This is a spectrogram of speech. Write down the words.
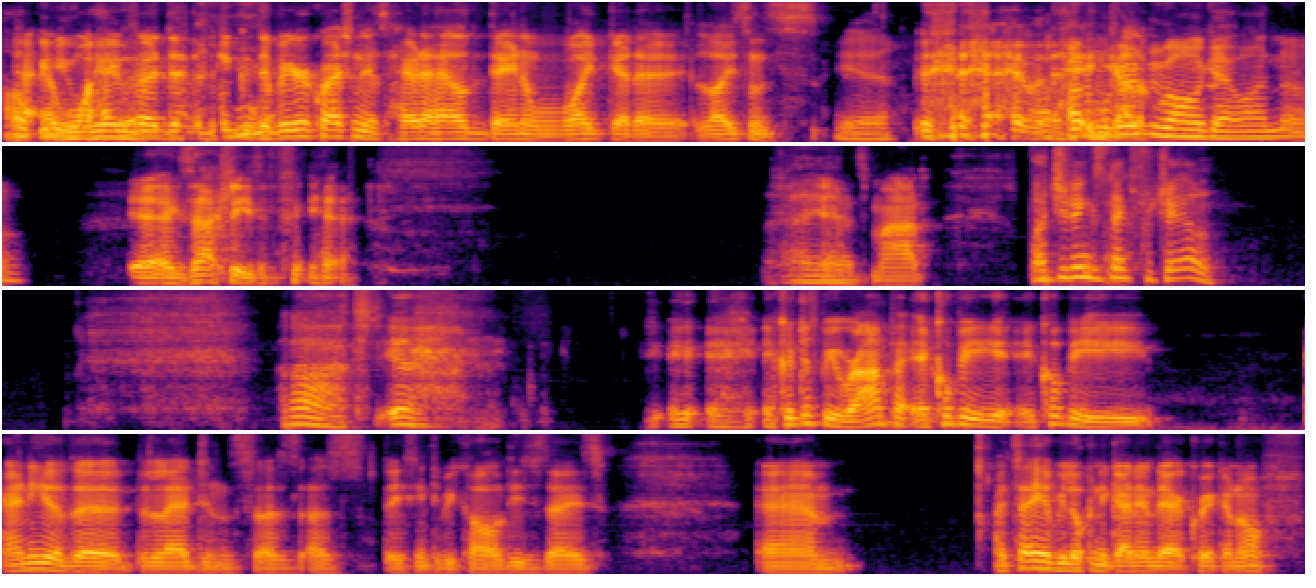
How Uh, you why- uh, the, the big, the bigger question is how the hell did Dana White get a license? Yeah. McGregor California? won't get one. No. yeah, exactly. Yeah, Uh, yeah, yeah. it's mad. What do you think is next for Chael? Oh. It, it- it could just be rampant. It could be. It could be any of the the legends, as as they seem to be called these days. Um, I'd say he'll be looking to get in there quick enough.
